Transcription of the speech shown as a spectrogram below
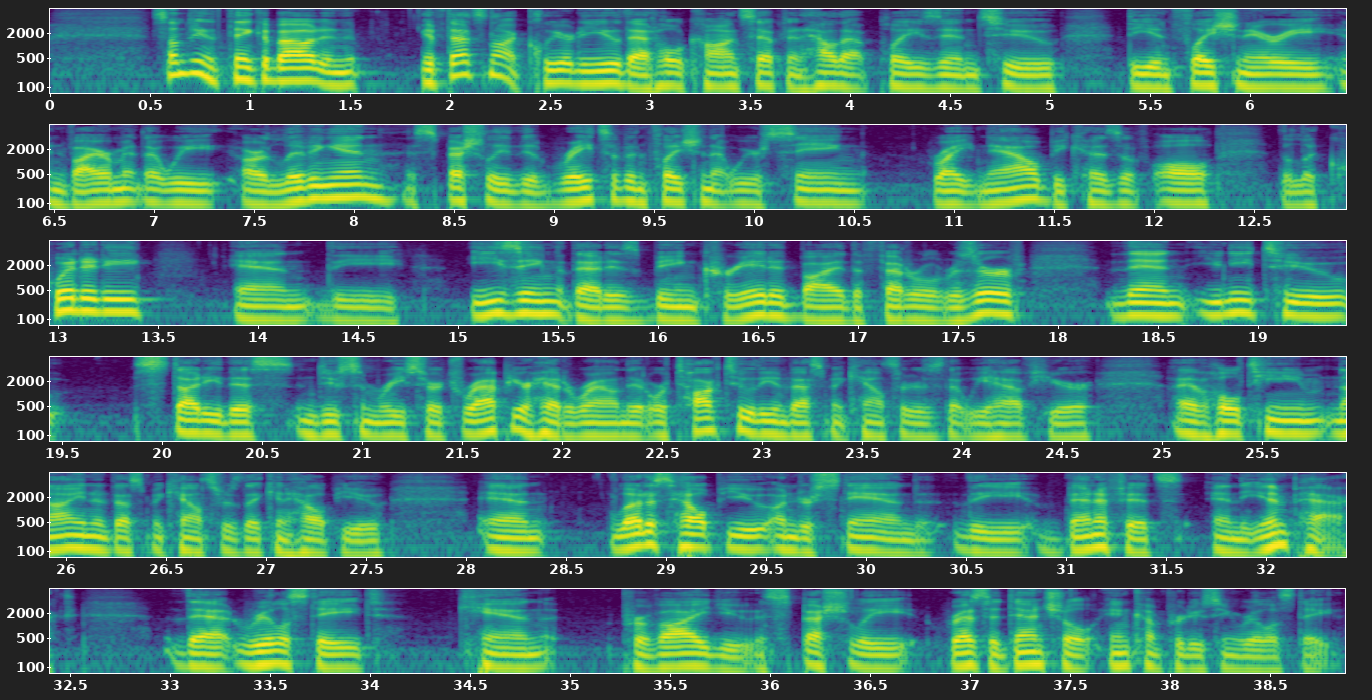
something to think about. And if that's not clear to you, that whole concept and how that plays into the inflationary environment that we are living in, especially the rates of inflation that we're seeing right now because of all the liquidity and the easing that is being created by the Federal Reserve, then you need to study this and do some research, wrap your head around it, or talk to the investment counselors that we have here. I have a whole team, nine investment counselors that can help you. And let us help you understand the benefits and the impact that real estate can provide you, especially residential income producing real estate.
